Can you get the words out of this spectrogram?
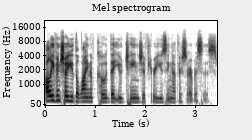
I'll even show you the line of code that you'd change if you're using other services.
